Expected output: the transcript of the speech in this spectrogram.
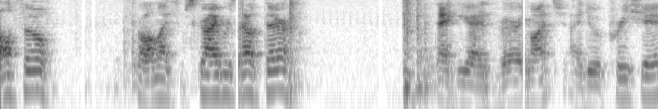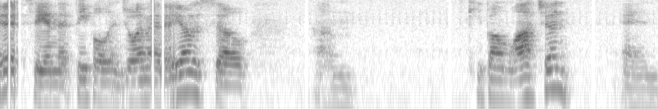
also, for all my subscribers out there, thank you guys very much. I do appreciate it, seeing that people enjoy my videos, so um, keep on watching, and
